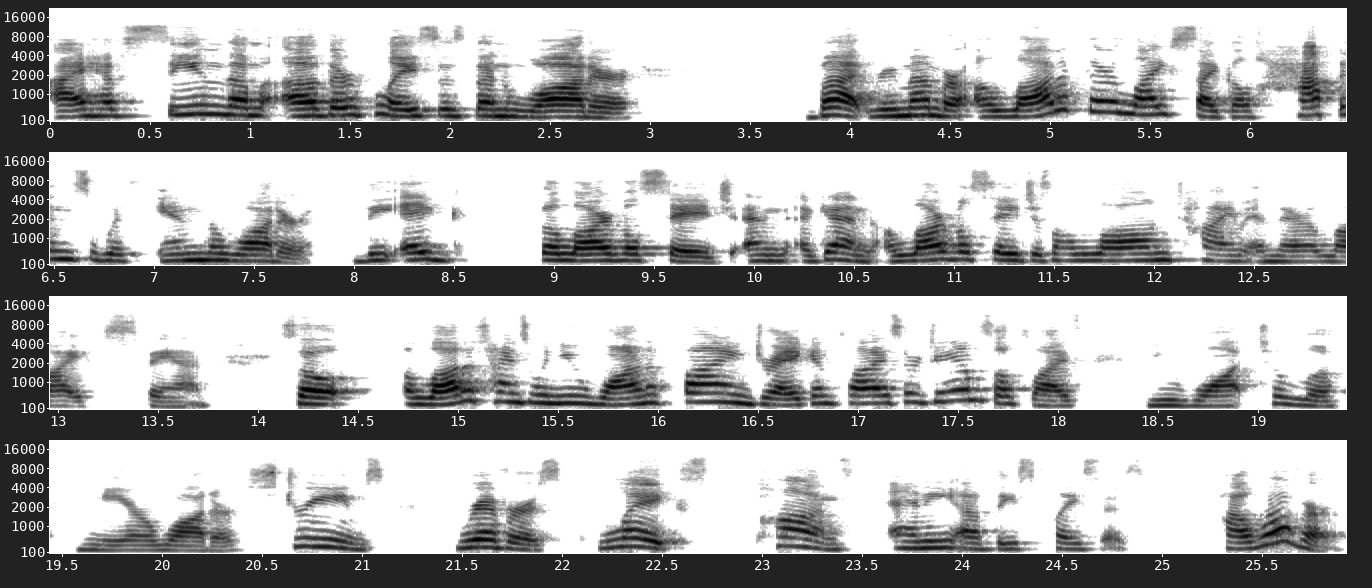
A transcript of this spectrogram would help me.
I have seen them other places than water. But remember, a lot of their life cycle happens within the water, the egg, the larval stage. And again, a larval stage is a long time in their lifespan. So a lot of times when you want to find dragonflies or damselflies, you want to look near water, streams, rivers, lakes, ponds, any of these places. However,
